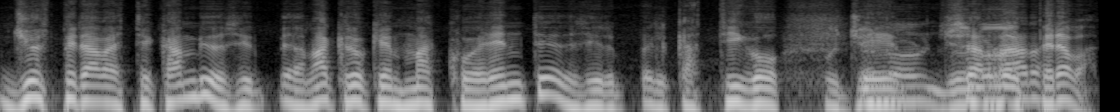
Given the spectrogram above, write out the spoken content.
yo esperaba este cambio, es decir, además creo que es más coherente, es decir, el castigo... Pues yo eh, no- yo no lo esperaba.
